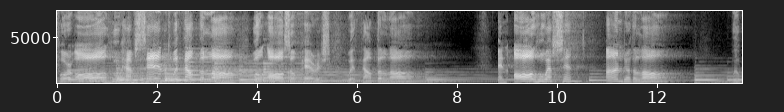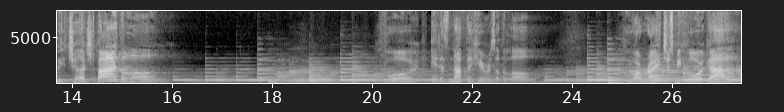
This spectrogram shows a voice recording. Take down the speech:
For all who have sinned without the law will also perish without the law. And all who have sinned under the law will be judged by the law. For it is not the hearers of the law who are righteous before God,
